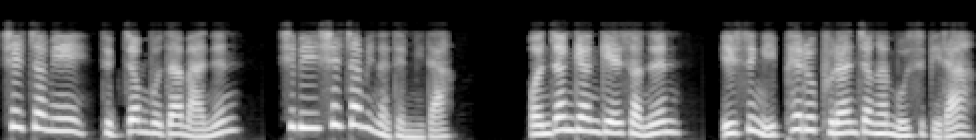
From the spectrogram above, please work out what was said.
실점이 득점보다 많은 12실점이나 됩니다. 원정 경기에서는 1승 2패로 불안정한 모습이라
